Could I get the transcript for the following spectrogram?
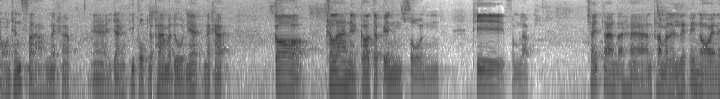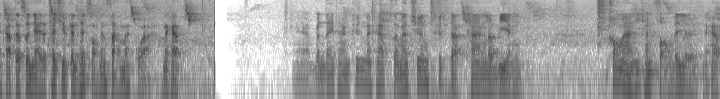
2 ชั้น 3 นะครับอ่าอย่างที่ผมจะพามาดูเนี่ยนะครับ ก็ข้างล่างเนี่ยก็จะเป็นโซนที่สำหรับ ใช้ทานอาหารทำอะไรเล็กน้อยๆนะครับ แต่ส่วนใหญ่จะใช้ชีวิตกันชั้น2ชั้น3มมากกว่านะครับอ่าบันไดทางขึ้นนะครับ สามารถเชื่อมขึ้นจากทางระเบียง เข้ามาที่ชั้น2ได้เลยนะครับ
